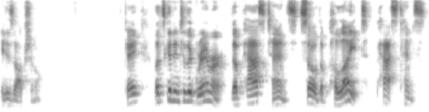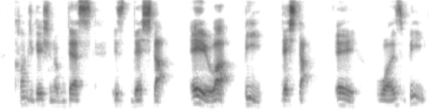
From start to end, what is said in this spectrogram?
it is optional. Okay, let's get into the grammar, the past tense. So the polite past tense conjugation of des is deshita. A wa B deshita. A was B.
